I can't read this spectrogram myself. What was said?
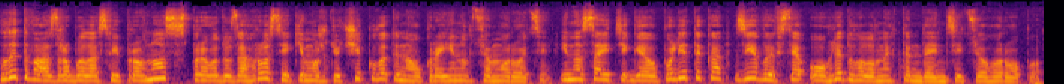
Литва зробила свій прогноз з приводу загроз, які можуть очікувати на Україну в цьому році. І на сайті Геополітика з'явився огляд головних тенденцій цього року.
